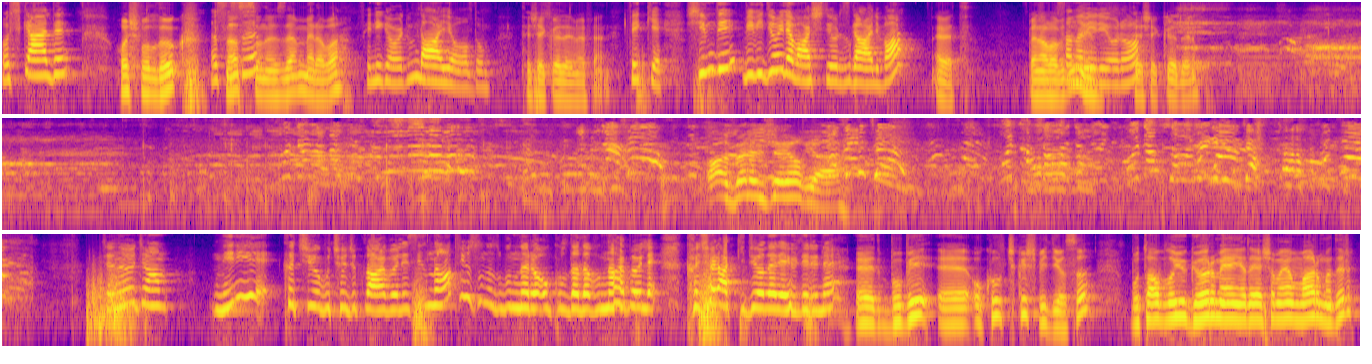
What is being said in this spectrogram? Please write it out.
Hoş geldin. Hoş bulduk. Nasılsın? Özlem? Merhaba. Seni gördüm daha iyi oldum. Teşekkür ederim efendim. Peki. Şimdi bir video ile başlıyoruz galiba. Evet. Ben alabilir Sana miyim? veriyorum. Teşekkür ederim. Abi böyle bir şey yok ya. Caner Hocam nereye kaçıyor bu çocuklar böyle? Siz ne yapıyorsunuz bunları okulda da? Bunlar böyle kaçarak gidiyorlar evlerine. Evet bu bir e, okul çıkış videosu. Bu tabloyu görmeyen ya da yaşamayan var mıdır?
